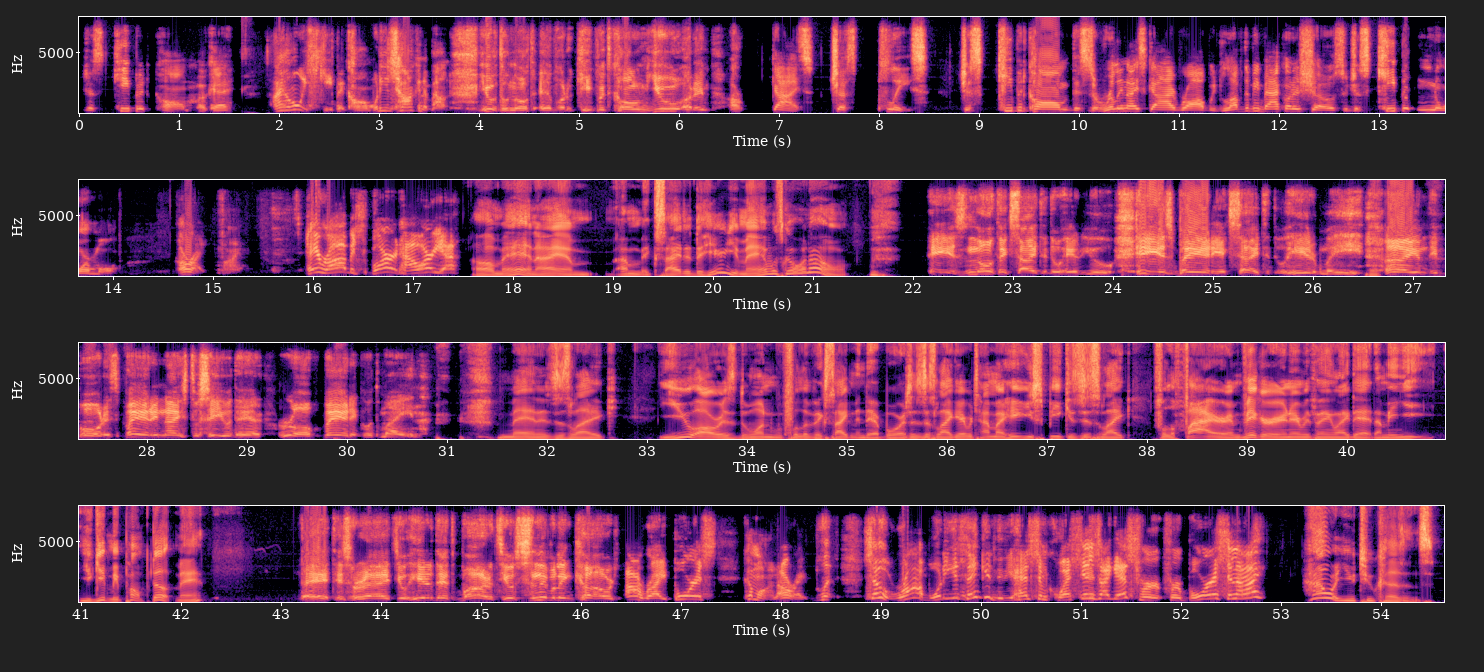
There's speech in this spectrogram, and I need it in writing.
just keep it calm, okay? I always keep it calm. What are you talking about? You do not ever keep it calm. You are a. Are, guys, just please, just keep it calm. This is a really nice guy, Rob. We'd love to be back on his show, so just keep it normal. All right, fine. Hey, Rob, it's Bart. How are you? Oh man, I am. I'm excited to hear you, man. What's going on? He is not excited to hear you. He is very excited to hear me. I am the Boris. Very nice to see you there. Rob, very good man. Man, it's just like you are is the one full of excitement there, Boris. It's just like every time I hear you speak, it's just like full of fire and vigor and everything like that. I mean, you you get me pumped up, man. That is right. You hear that, Bart? You sniveling coward. All right, Boris. Come on. All right. Let- So, Rob, what are you thinking? Did you have some questions, I guess, for, for Boris and I? How are you two cousins?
